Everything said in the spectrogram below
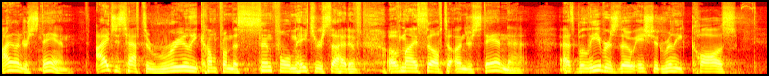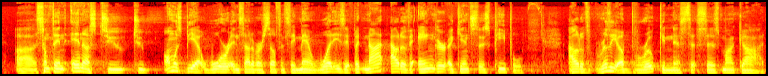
I understand. I just have to really come from the sinful nature side of, of myself to understand that. As believers, though, it should really cause uh, something in us to, to almost be at war inside of ourselves and say, man, what is it? But not out of anger against those people, out of really a brokenness that says, my God,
